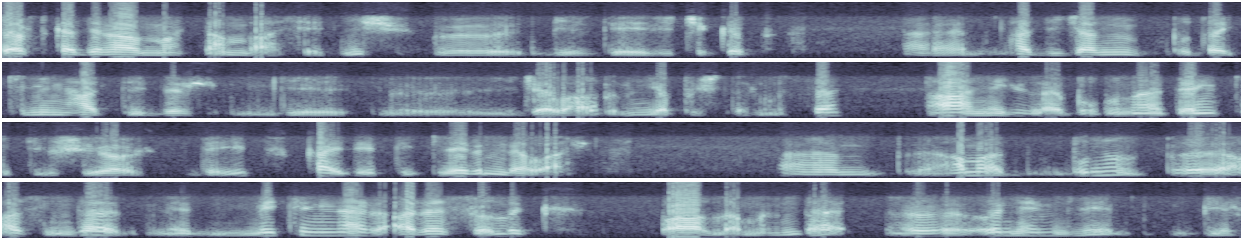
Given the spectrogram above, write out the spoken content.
dört kadın almaktan bahsetmiş. E, bir diğeri çıkıp e, hadi canım bu da kimin haddidir diye e, cevabını yapıştırmışsa aa ne güzel bu buna denk düşüyor deyip kaydettiklerim de var. Ama bunu aslında metinler arasılık bağlamında önemli bir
